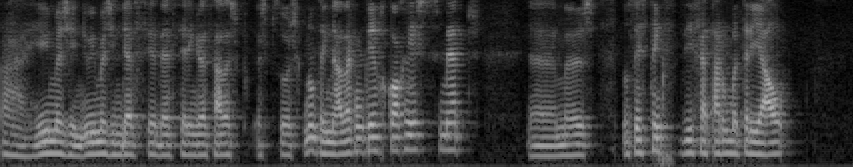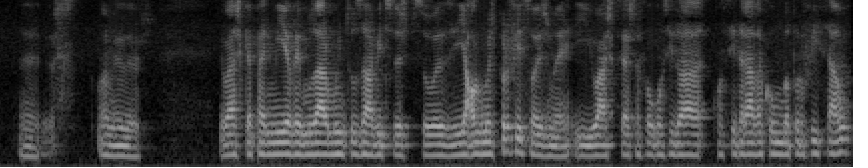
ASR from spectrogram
Ah, eu imagino, eu imagino, deve ser, deve ser engraçado as, as pessoas que não têm nada com quem recorrem a estes métodos. Uh, mas não sei se tem que se desinfetar o material. Uh, oh meu Deus. Eu acho que a pandemia vem mudar muito os hábitos das pessoas e algumas profissões, não é? E eu acho que se esta for considerada, considerada como uma profissão,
